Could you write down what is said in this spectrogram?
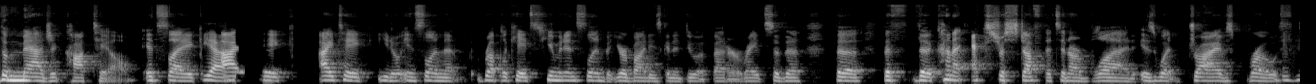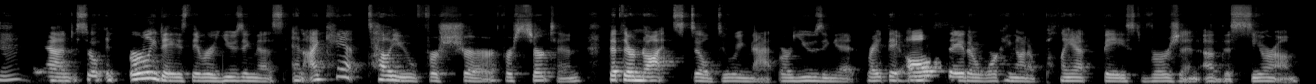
the magic cocktail it's like yeah i take I take, you know, insulin that replicates human insulin, but your body's going to do it better, right? So the the the the kind of extra stuff that's in our blood is what drives growth. Mm-hmm. And so in early days, they were using this. And I can't tell you for sure, for certain, that they're not still doing that or using it, right? They mm-hmm. all say they're working on a plant based version of this serum.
